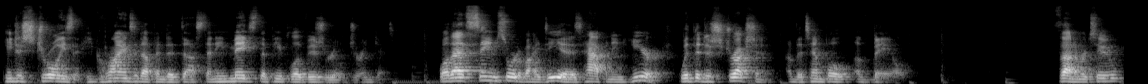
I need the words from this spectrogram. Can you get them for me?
He destroys it, he grinds it up into dust, and he makes the people of Israel drink it. Well, that same sort of idea is happening here with the destruction of the temple of Baal. Thought number two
